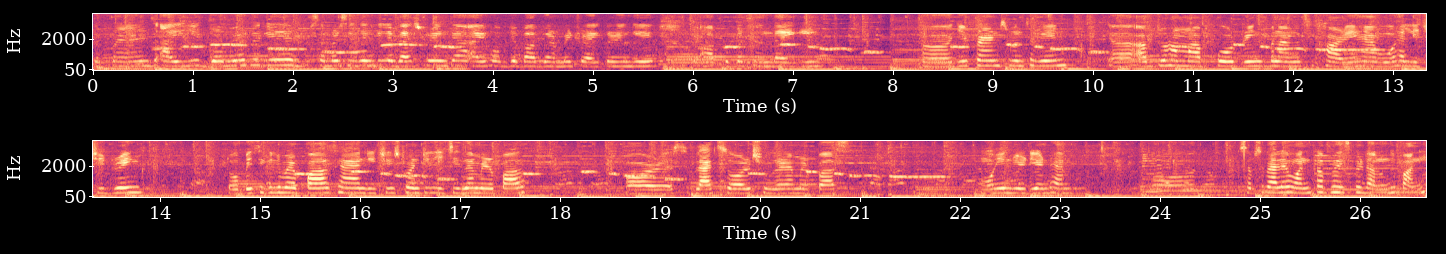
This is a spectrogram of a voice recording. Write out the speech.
तो फ्रेंड्स आइए गर्मियों के लिए समर सीज़न के लिए बेस्ट ड्रिंक है। आई होप जब आप घर में ट्राई करेंगे तो आपको पसंद आएगी। जी फ्रेंड्स वंस अगेन अब जो हम आपको ड्रिंक बनाना सिखा रहे हैं, वो है लीची ड्रिंक तो बेसिकली मेरे पास है लीचीज़ ट्वेंटी लीचीज़ है मेरे पास। और ब्लैक सॉल्ट शुगर है मेरे पास। वही इंग्रेडिएंट है। तो सबसे पहले वन कप मैं इसमें डालूँगी पानी।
